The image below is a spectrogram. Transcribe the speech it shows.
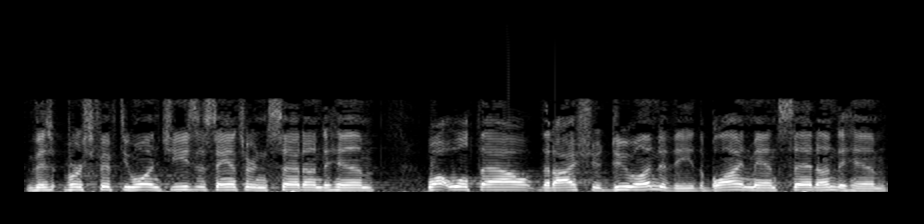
verse 51, Jesus answered and said unto him, What wilt thou that I should do unto thee? The blind man said unto him,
